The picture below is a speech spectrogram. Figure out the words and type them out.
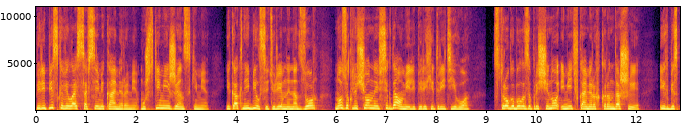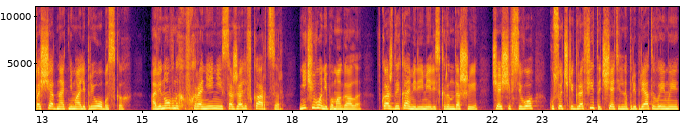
Переписка велась со всеми камерами, мужскими и женскими. И как не бился тюремный надзор, но заключенные всегда умели перехитрить его. Строго было запрещено иметь в камерах карандаши. Их беспощадно отнимали при обысках. А виновных в хранении сажали в карцер. Ничего не помогало. В каждой камере имелись карандаши. Чаще всего кусочки графита, тщательно припрятываемые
